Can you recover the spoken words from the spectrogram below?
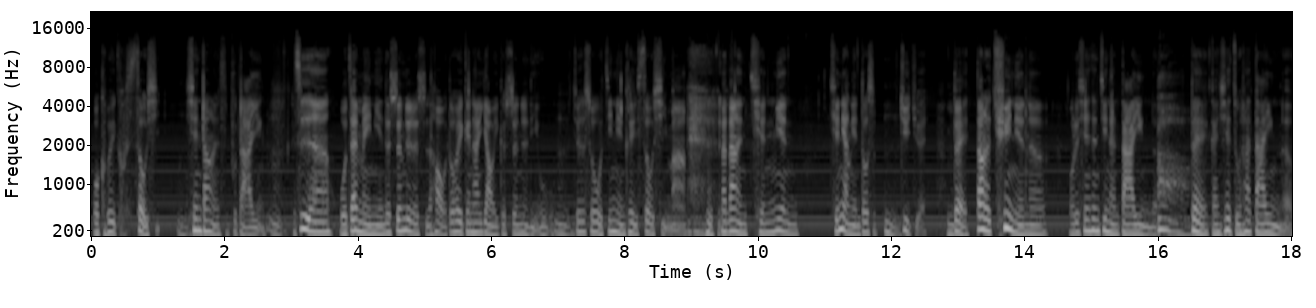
我可不可以受洗？嗯，先当然是不答应，嗯，可是呢，我在每年的生日的时候，我都会跟他要一个生日礼物，嗯，就是说我今年可以受洗吗？那当然前面前两年都是拒绝，嗯，对，到了去年呢，我的先生竟然答应了，哦，对，感谢主，他答应了，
